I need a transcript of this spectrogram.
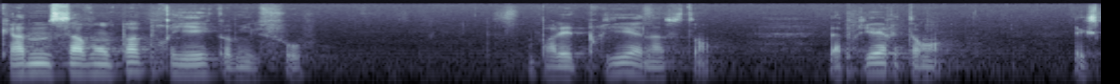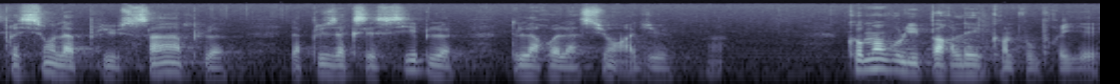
car nous ne savons pas prier comme il faut. On parlait de prier à l'instant. La prière étant l'expression la plus simple, la plus accessible de la relation à Dieu. Comment vous lui parlez quand vous priez?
